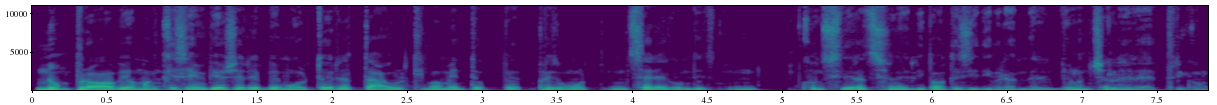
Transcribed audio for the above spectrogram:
Non proprio, ma anche se mi piacerebbe molto. In realtà ultimamente ho pre- preso in seria considerazione l'ipotesi di prendere il violoncello elettrico.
